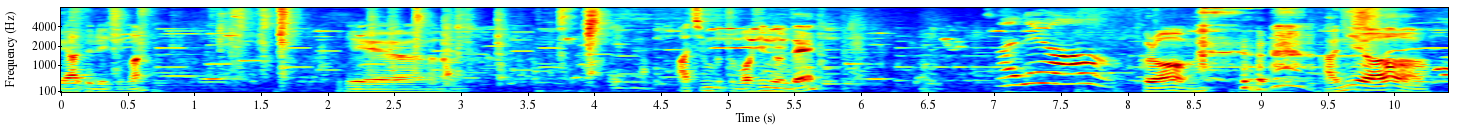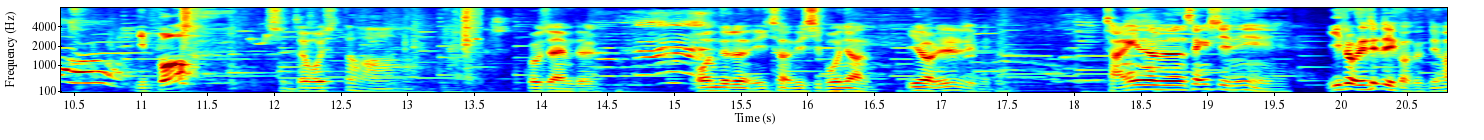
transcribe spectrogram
내 아들이지만. 예. 아침부터 멋있는데? 아니요. 그럼. 아니야. 이뻐? 진짜 멋있다. 구독자님들 오늘은 2025년 1월 1일입니다. 장인어른 생신이 1월 1일이거든요.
